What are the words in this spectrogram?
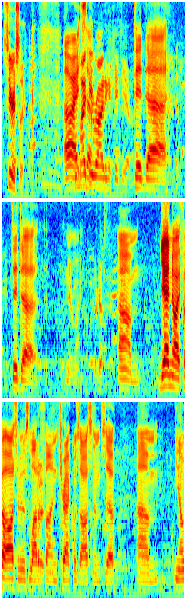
Seriously, All right. he might so be riding a KTM. Did uh, did uh, never mind. Okay. Um, yeah, no, I felt awesome. It was a lot of Right. fun. Track was awesome. So, um, you know,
